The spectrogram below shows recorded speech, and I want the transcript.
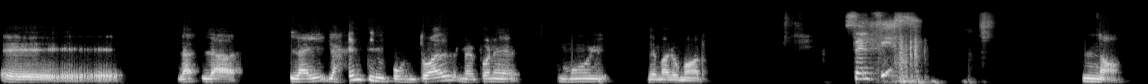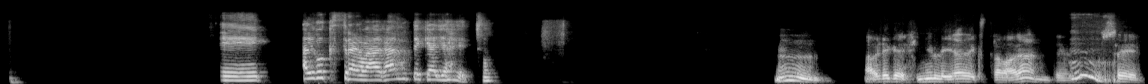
eh, la, la, la, la gente impuntual me pone muy de mal humor. ¿Selfies? No, Eh, ¿Algo extravagante que hayas hecho? Mm, habría que definir la idea de extravagante, Mm. no sé.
